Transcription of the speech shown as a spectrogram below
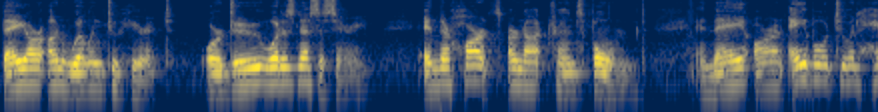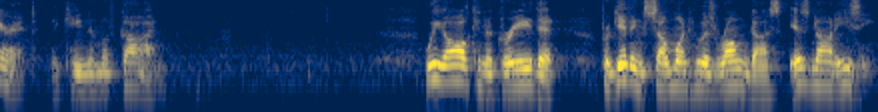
they are unwilling to hear it, or do what is necessary, and their hearts are not transformed, and they are unable to inherit the kingdom of God. We all can agree that forgiving someone who has wronged us is not easy.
